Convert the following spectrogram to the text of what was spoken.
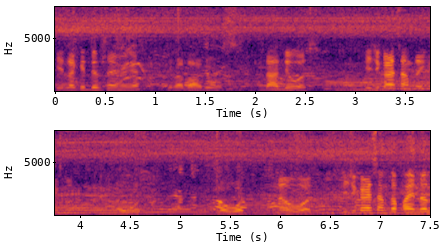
हिला किती दिवस टाईम आहे का? तिला दहा दिवस. दहा दिवस. हिची काय सांगताय किंमत? नव्वद. नव्वद. नव्वद. हिची काय सांगता फायनल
